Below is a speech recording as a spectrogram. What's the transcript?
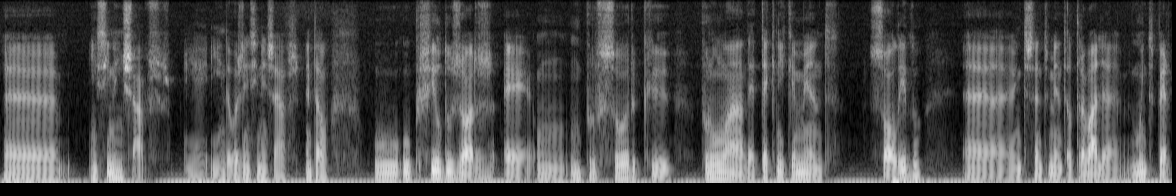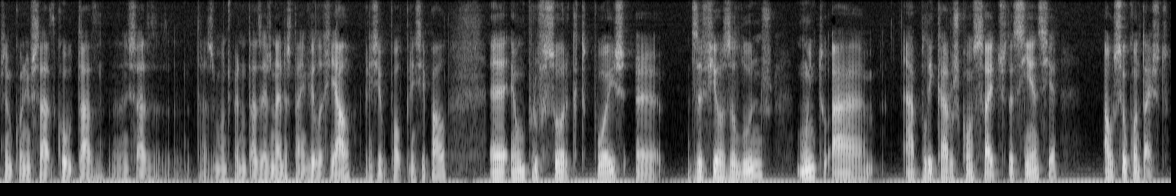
Uh, ensina em Chaves. E, e ainda hoje ensina em Chaves. Então, o, o perfil do Jorge é um, um, professor que, por um lado, é tecnicamente sólido. Uh, interessantemente, ele trabalha muito perto, por exemplo, com a Universidade, com o UTAD, a Universidade traz os Montes Pernotados e Asneiras, está em Vila Real, o polo principal. Uh, é um professor que depois uh, desafia os alunos muito a, a aplicar os conceitos da ciência ao seu contexto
